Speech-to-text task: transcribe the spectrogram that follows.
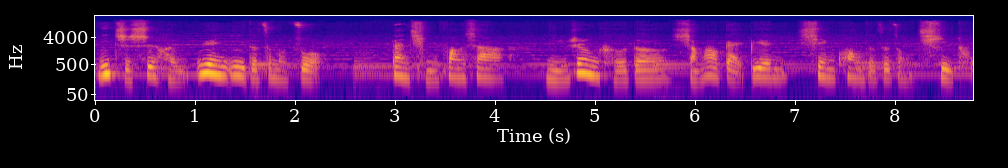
你只是很愿意的这么做，但请放下你任何的想要改变现况的这种企图，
